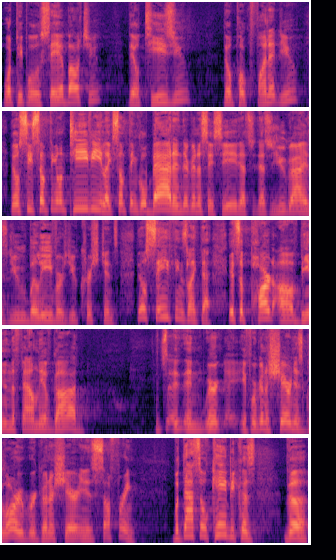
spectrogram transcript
What people will say about you, They'll tease you, they'll poke fun at you. They'll see something on TV, like something go bad, and they're gonna say, See, that's, that's you guys, you believers, you Christians. They'll say things like that. It's a part of being in the family of God. It's, and we're, if we're gonna share in His glory, we're gonna share in His suffering. But that's okay because the,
